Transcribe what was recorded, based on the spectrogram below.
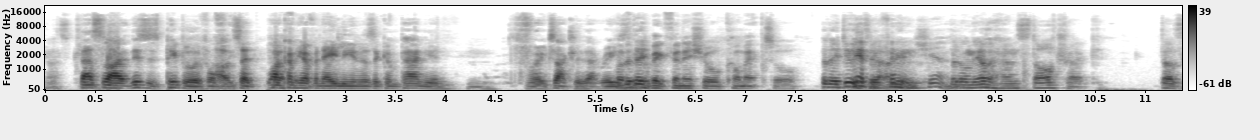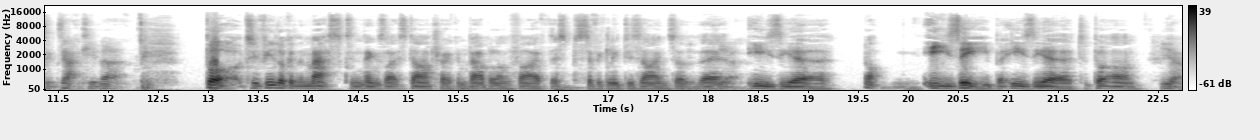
that's true. That's like this is people have often Oh, said, why can't you have an alien as a companion? Hmm. For exactly that reason. But they- big finish or comics or But they do. Yeah, so, but I mean, finish, yeah. But on the other hand, Star Trek does exactly that. But if you look at the masks and things like Star Trek and Babylon 5, they're specifically designed so that they're Yeah. easier, not easy, but easier to put on. Yeah.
